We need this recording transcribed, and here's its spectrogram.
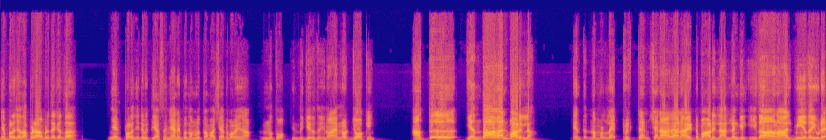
ഞാൻ പറഞ്ഞത് അപ്പോഴാകുമ്പോഴത്തേക്ക് എന്താ? ഞാൻ പറഞ്ഞിട്ട് വ്യത്യാസം ഞാനിപ്പോൾ നമ്മൾ തമാശയായിട്ട് പറയുന്ന എന്ന് ചിന്തിക്കരുത്. You know I am not joking അത് എന്താകാൻ പാടില്ല. എന്ത് നമ്മളുടെ പ്രിറ്റൻഷൻ ആകാനായിട്ട് പാടില്ല. അല്ലെങ്കിൽ ഇതാണ് ആത്മീയതയുടെ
